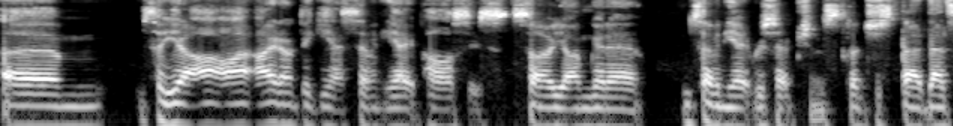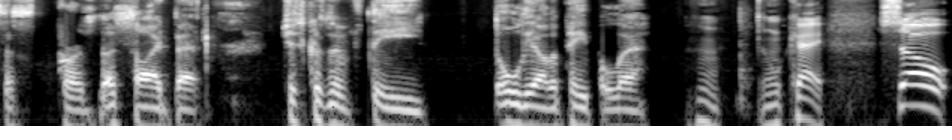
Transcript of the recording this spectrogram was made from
Um, so yeah, I, I, don't think he has 78 passes. So yeah, I'm gonna 78 receptions. That just that, that's a, a side bet, just because of the all the other people there. Hmm. Okay, so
